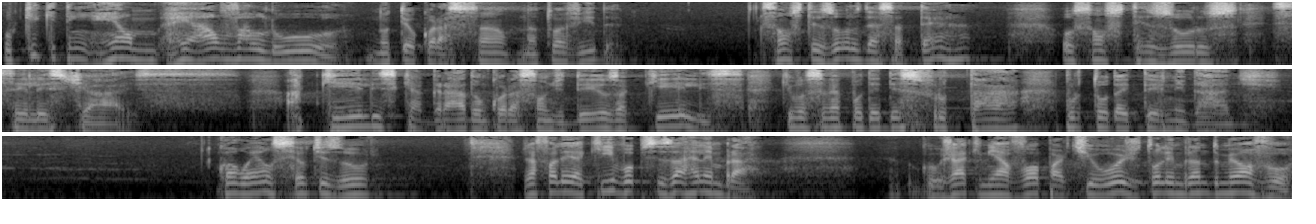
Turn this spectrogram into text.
O que, que tem real, real valor no teu coração, na tua vida? São os tesouros dessa terra ou são os tesouros celestiais? Aqueles que agradam o coração de Deus, aqueles que você vai poder desfrutar por toda a eternidade. Qual é o seu tesouro? Já falei aqui, vou precisar relembrar. Já que minha avó partiu hoje, estou lembrando do meu avô,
